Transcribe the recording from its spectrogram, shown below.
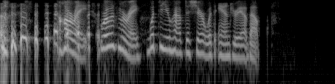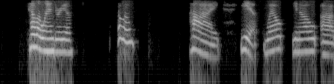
All right. Rose Marie, what do you have to share with Andrea about Hello, Andrea. Hello. Hi. Yes. Well, you know, uh,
